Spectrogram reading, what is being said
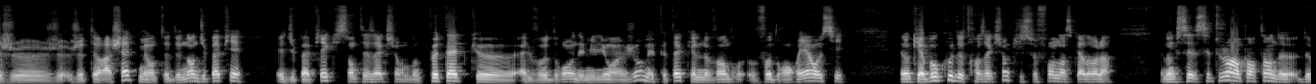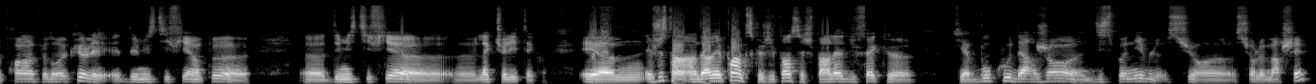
je, je, te rachète, mais en te donnant du papier et du papier qui sont tes actions. Donc peut-être qu'elles vaudront des millions un jour, mais peut-être qu'elles ne vaudront rien aussi. Et donc il y a beaucoup de transactions qui se font dans ce cadre-là. donc c'est toujours important de, prendre un peu de recul et, démystifier un peu, euh, euh, démystifier euh, euh l'actualité. Et, et, juste un, un, dernier point, parce que j'y pense, et je parlais du fait que qu'il y a beaucoup d'argent disponible sur sur le marché.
